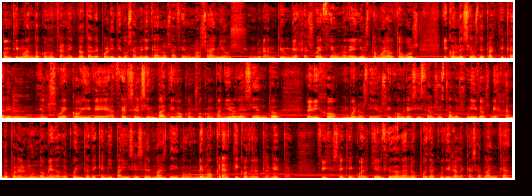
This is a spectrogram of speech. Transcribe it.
Continuando con otra anécdota de políticos americanos hace unos años, durante un viaje a Suecia uno de ellos tomó el autobús y con deseos de practicar el, sueco y de hacerse el simpático con su compañero de asiento, le dijo Buenos días, soy congresista de los Estados Unidos. Viajando por el mundo me he dado cuenta de que mi país es el más democrático del planeta. Fíjese que cualquier ciudadano puede acudir a la Casa Blanca,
